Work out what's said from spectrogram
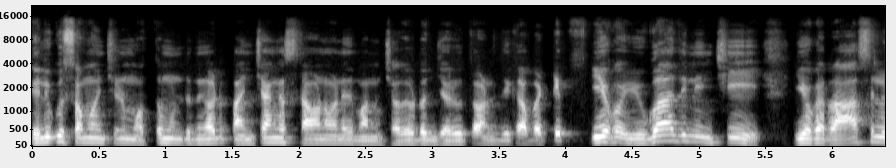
తెలుగు సంబంధించిన మొత్తం ఉంటుంది కాబట్టి పంచాంగ శ్రావణం అనేది మనం చదవడం జరుగుతూ ఉంటుంది కాబట్టి ఈ యొక్క యుగాది నుంచి ఈ యొక్క రాశుల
